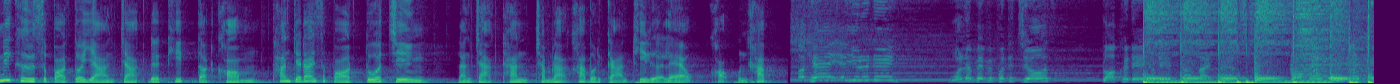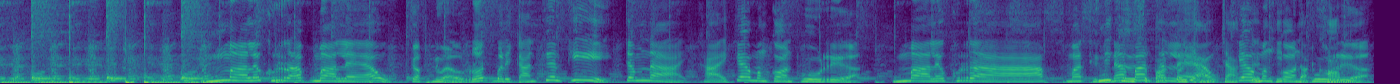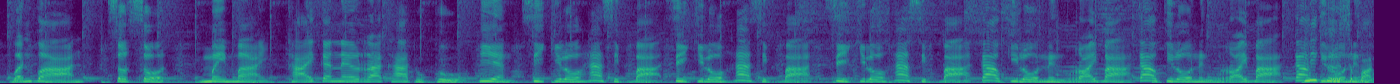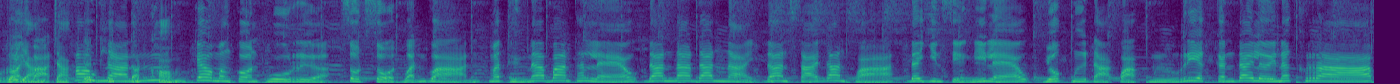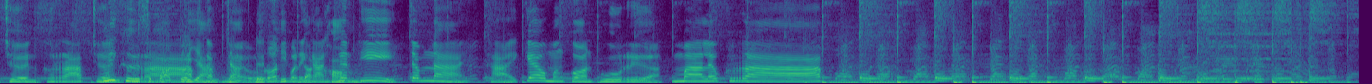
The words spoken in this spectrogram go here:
นี่คือสปอร์ตตัวอย่างจาก t h e t i t c o m ท่านจะได้สปอร์ตตัวจริง หลังจากท่านชำระค่าบริการที่เหลือแล้ว ขอบคุณครับ Okay, and you ready? Well, let baby put the jaws. Block it in, it just like that. Block it in, it in, block it in, it in, it in, block it. มาแล้วครับมาแล้วกับหน่วยรถบริการเคลื่อนที่จำหน่ายขายแก้วมังกรภูเรือ มาแล้วครับ มาถึงนี่หน้าคือบ้านสปอร์ท่าตนตัวอแล้ย่างวจากแก้วมังกร TheTip.com ภูเรือหวานหวานสดสดๆ ใหม่ๆ ขายกันในราคาถูกๆ เพียง 4กิโล50 บาท 4กิโล50 บาท 4กิโล50 บาท 9กิโล100 บาท 9กิโล100 บาทนี่9กิคืโลอสปอร์ตตัวอย่าง100 บาทจากเท่านั้น TheTip.com แก้วมังกรภูเรือ สดสดหวานหวานๆมาถึงหน้าบ้านท่านแล้ว ด้านหน้าด้านใน ด้านซ้ายด้านขวา ได้ยินเสียงนี้แล้ว ยกมือด่ากวากมือเรียกกันได้เลยนะครับ เชิญครับ เชิญนี่คือรับสปอร์ตตัวอย่างบจากหน่วยรถ TheTip.com บริการเคลื่อนที่จำำหน่าย ขายแก้วมังกรภูเรือมาแล้วครับ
